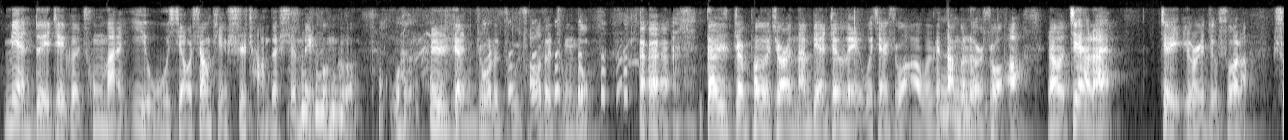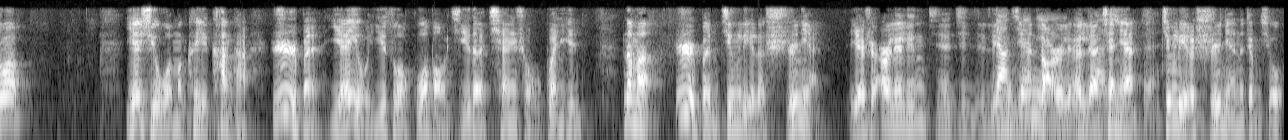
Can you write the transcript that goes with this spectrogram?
面对这个充满义乌小商品市场的审美风格，我忍住了吐槽的冲动。但是这朋友圈难辨真伪，我先说啊，我跟当个乐说啊。然后接下来这有人就说了，说也许我们可以看看日本也有一座国宝级的千手观音。那么日本经历了十年，也是二零零几几零2000年到二零年两千年，经历了十年的整修，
